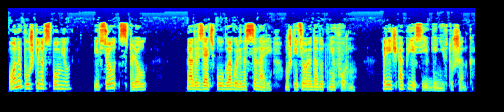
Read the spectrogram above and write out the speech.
Он и Пушкина вспомнил, и все сплел. Надо взять у Глаголина сценарий, мушкетеры дадут мне форму. Речь о пьесе Евгения Евтушенко.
